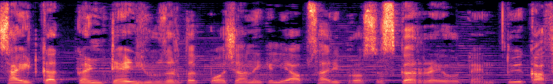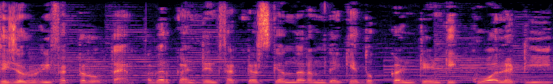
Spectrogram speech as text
साइट का कंटेंट यूज़र तक पहुँचाने के लिए आप सारी प्रोसेस कर रहे होते हैं। तो ये काफ़ी ज़रूरी फैक्टर होता है। अगर कंटेंट फैक्टर्स के अंदर हम देखें तो कंटेंट की क्वालिटी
